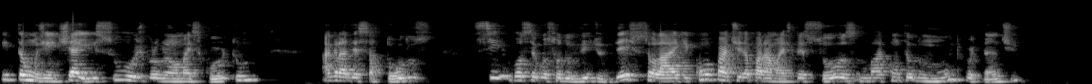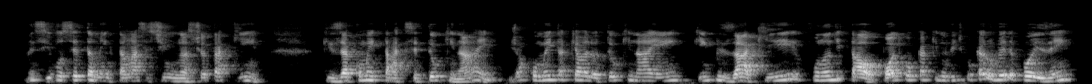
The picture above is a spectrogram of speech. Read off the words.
Então, gente, é isso. Hoje o programa é mais curto. Agradeço a todos. Se você gostou do vídeo, deixe seu like, compartilha para mais pessoas. Um conteúdo muito importante. Se você também que está me assistindo, não assistiu, está aqui, quiser comentar que você tem o KINAI, já comenta aqui, olha, eu tenho o KINAI, hein? Quem pisar aqui, fulano de tal. Pode colocar aqui no vídeo que eu quero ver depois, hein?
